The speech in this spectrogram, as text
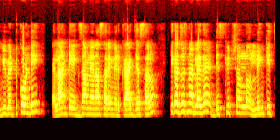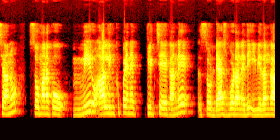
ఇవి పెట్టుకోండి. ఎలాంటి ఎగ్జామ్ అయినా సరే మీరు క్రాక్ చేస్తారు. ఇక చూసినట్లయితే డిస్క్రిప్షన్లో లింక్ ఇచ్చాను. సో మనకు మీరు ఆ లింక్ పైన క్లిక్ చేయగానే సో డాష్ బోర్డ్ అనేది ఈ విధంగా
